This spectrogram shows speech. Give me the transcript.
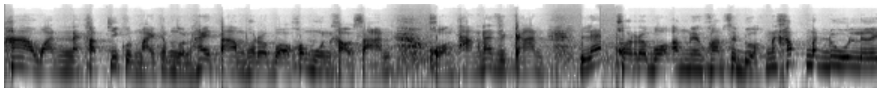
15 วันนะครับที่กฎหมายกำหนดให้ตามพรบข้อมูลข่าวสารของทางราชการ และพรบอำนวยความสะดวกนะครับ มาดูเลย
